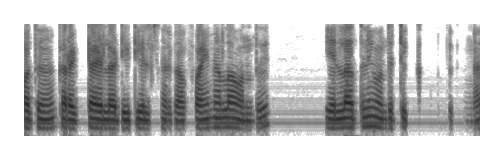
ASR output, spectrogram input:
பார்த்துக்கங்க கரெக்டாக எல்லா டீட்டெயில்ஸும் இருக்கா? ஃபைனலாக வந்து எல்லாத்துலேயும் வந்து டிக் கொடுத்துக்கோங்க.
